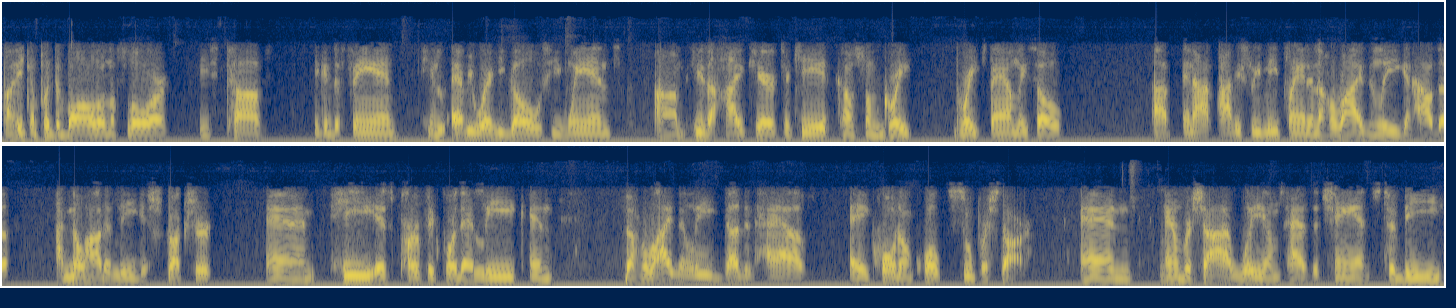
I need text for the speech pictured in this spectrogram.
Uh, he can put the ball on the floor. He's tough. He can defend. He everywhere he goes, he wins. Um, he's a high character kid. Comes from great, great family. So, uh, and I, obviously, me playing in the Horizon League and how the I know how the league is structured and he is perfect for that league. And the Horizon League doesn't have a quote unquote superstar, and and Rashad Williams has a chance to be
